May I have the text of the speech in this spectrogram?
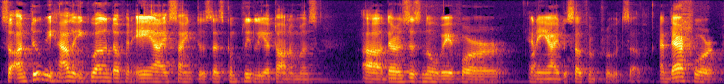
So until we have the equivalent of an AI scientist that's completely autonomous, uh, there is just no way for an AI to self-improve itself, and therefore,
